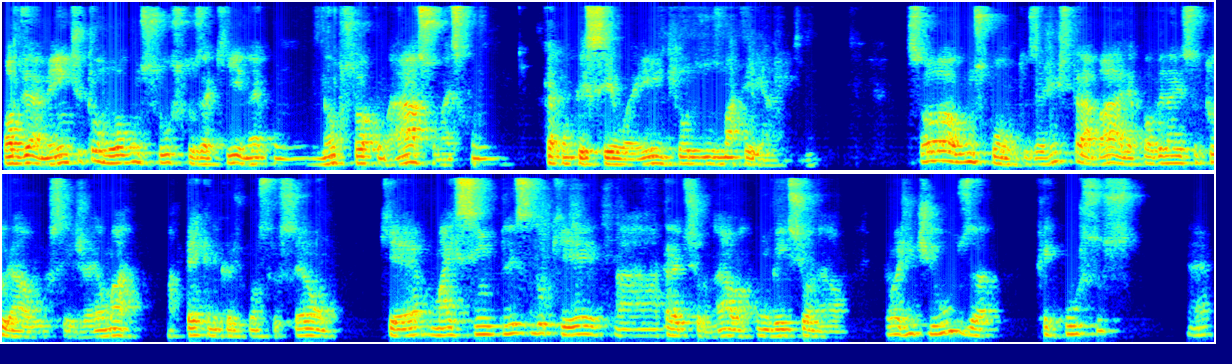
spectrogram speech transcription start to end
obviamente, tomou alguns sustos aqui, né, com, não só com aço, mas com o que aconteceu aí em todos os materiais. Né? Só alguns pontos. A gente trabalha com alvenaria estrutural, ou seja, é uma, uma técnica de construção que é mais simples do que a tradicional, a convencional. Então, a gente usa recursos né,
